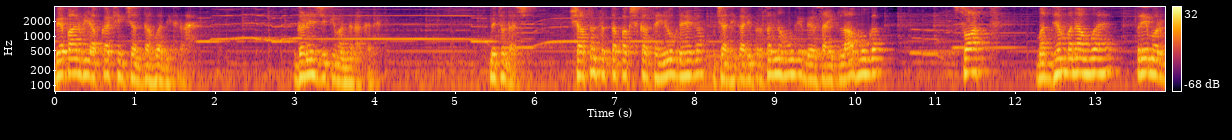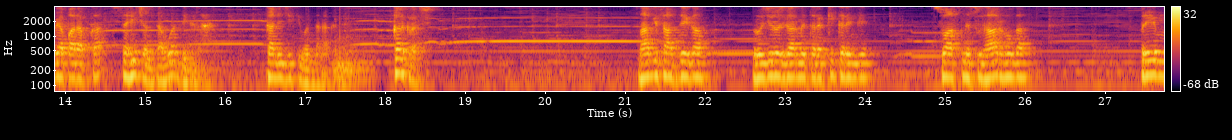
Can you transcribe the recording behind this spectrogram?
व्यापार भी आपका ठीक चलता हुआ दिख रहा है। गणेश जी की वंदना करें। मिथुन राशि, शासन सत्ता पक्ष का सहयोग रहेगा, उच्चाधिकारी प्रसन्न होंगे, व्यवसायिक लाभ होगा। स्वास्थ्य मध्यम बना हुआ है, प्रेम और व्यापार आपका सही चलता हुआ दिख रहा है। काली जी की वंदना करें। कर्क राशि भाग्य साथ देगा, रोजी रोज़गार में तरक्की करेंगे, स्वास्थ्य में सुधार होगा, प्रेम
